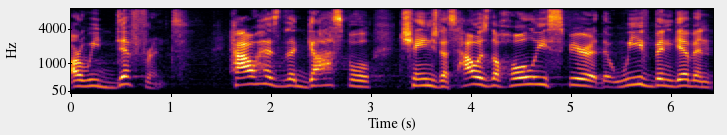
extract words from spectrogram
Are we different? How has the gospel changed us? How has the Holy Spirit that we've been given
